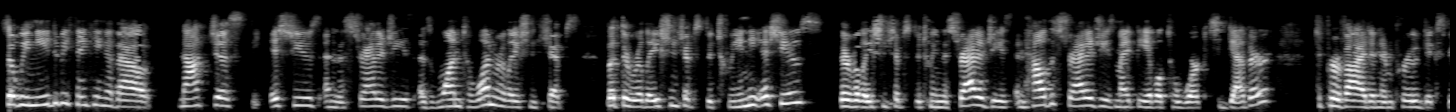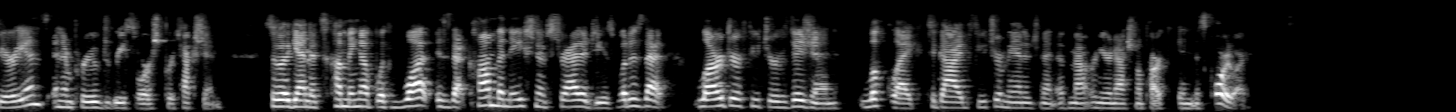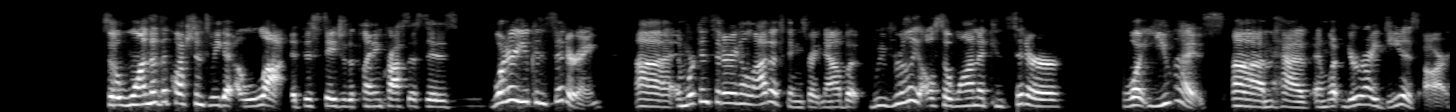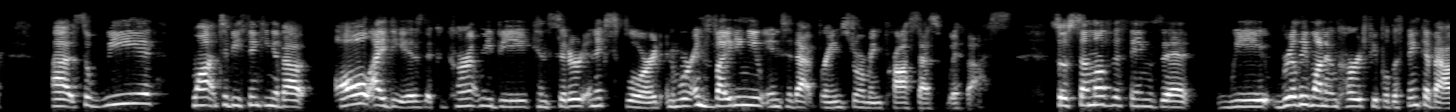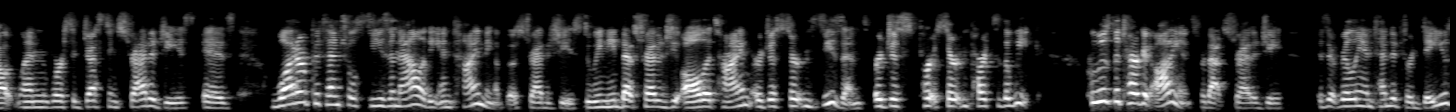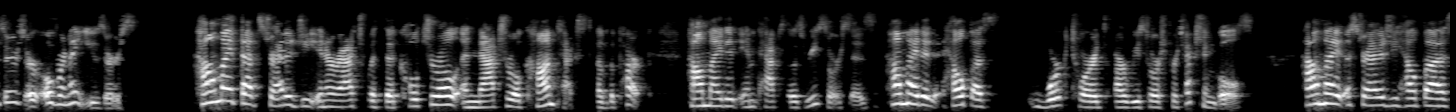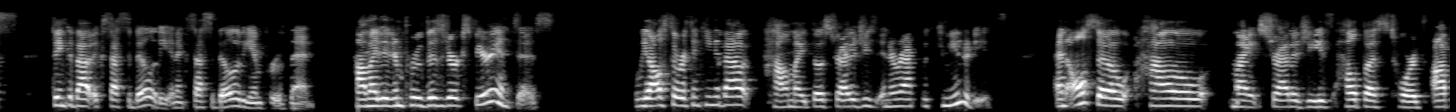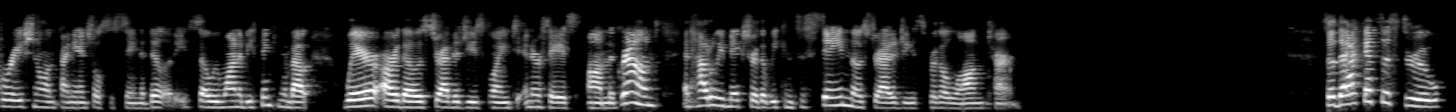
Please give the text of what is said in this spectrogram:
So we need to be thinking about not just the issues and the strategies as one-to-one -one relationships, but the relationships between the issues, the relationships between the strategies, and how the strategies might be able to work together to provide an improved experience and improved resource protection. So again, it's coming up with what is that combination of strategies? What does that larger future vision look like to guide future management of Mount Rainier National Park in this corridor? So one of the questions we get a lot at this stage of the planning process is, what are you considering? Uh, and we're considering a lot of things right now, but we really also want to consider what you guys um, have and what your ideas are. Uh, so we want to be thinking about all ideas that could currently be considered and explored, and we're inviting you into that brainstorming process with us. So some of the things that we really want to encourage people to think about when we're suggesting strategies is what are potential seasonality and timing of those strategies? Do we need that strategy all the time or just certain seasons or just certain parts of the week? Who's the target audience for that strategy? Is it really intended for day users or overnight users? How might that strategy interact with the cultural and natural context of the park? How might it impact those resources? How might it help us work towards our resource protection goals? How might a strategy help us think about accessibility and accessibility improvement? How might it improve visitor experiences? We also are thinking about how might those strategies interact with communities? And also how might strategies help us towards operational and financial sustainability? So we want to be thinking about where are those strategies going to interface on the ground and how do we make sure that we can sustain those strategies for the long term? So that gets us through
